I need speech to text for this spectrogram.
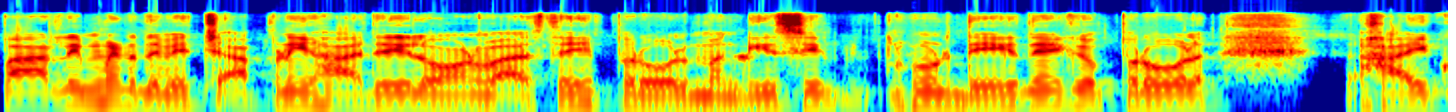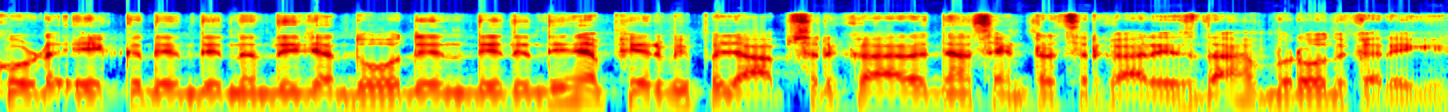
ਪਾਰਲੀਮੈਂਟ ਦੇ ਵਿੱਚ ਆਪਣੀ ਹਾਜ਼ਰੀ ਲਵਾਉਣ ਵਾਸਤੇ ਹੀ ਪਰੋਲ ਮੰਗੀ ਸੀ। ਹੁਣ ਦੇਖਦੇ ਹਾਂ ਕਿ ਉਹ ਪਰੋਲ ਹਾਈ ਕੋਰਟ ਇੱਕ ਦਿਨ ਦੀ ਦਿੰਦੀ ਜਾਂ ਦੋ ਦਿਨ ਦੀ ਦਿੰਦੀ ਜਾਂ ਫਿਰ ਵੀ ਪੰਜਾਬ ਸਰਕਾਰ ਜਾਂ ਸੈਂਟਰ ਸਰਕਾਰ ਇਸ ਦਾ ਵਿਰੋਧ ਕਰੇਗੀ।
